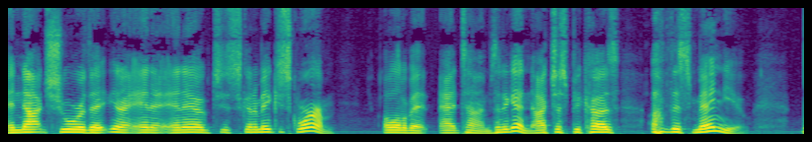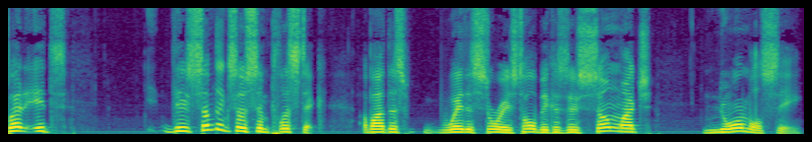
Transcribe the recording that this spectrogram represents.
and not sure that, you know, and, and it's just going to make you squirm a little bit at times. And again, not just because of this menu, but it's, there's something so simplistic about this way the story is told because there's so much normalcy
